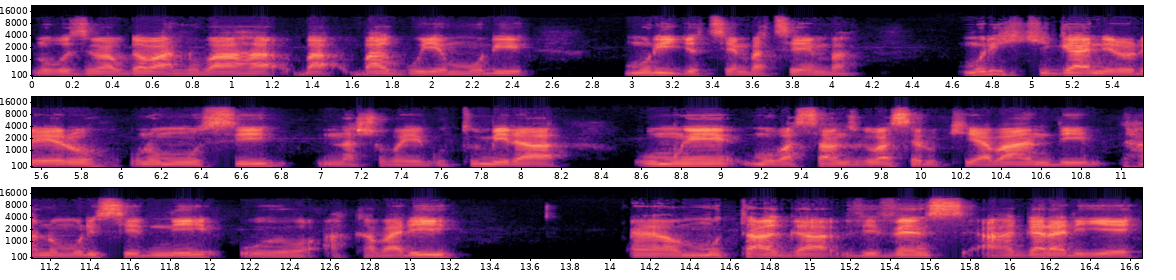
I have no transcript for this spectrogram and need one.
ni ubuzima bw'abantu baguye muri muri iryo tsembatsemba. Muri iki kiganiro rero uno munsi nashoboye gutumira umwe mu basanzwe baserukiye abandi hano muri Sydney uwo akaba ari eh, Mutaga Vivence ahagarariye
